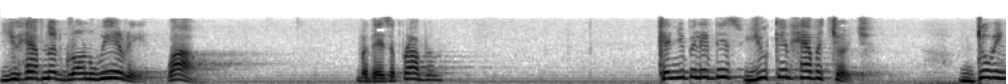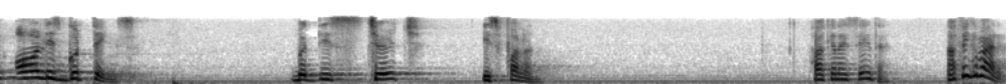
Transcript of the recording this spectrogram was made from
You have not grown weary. Wow. But there's a problem. Can you believe this? You can have a church doing all these good things, but this church is fallen. How can I say that? Now think about it.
